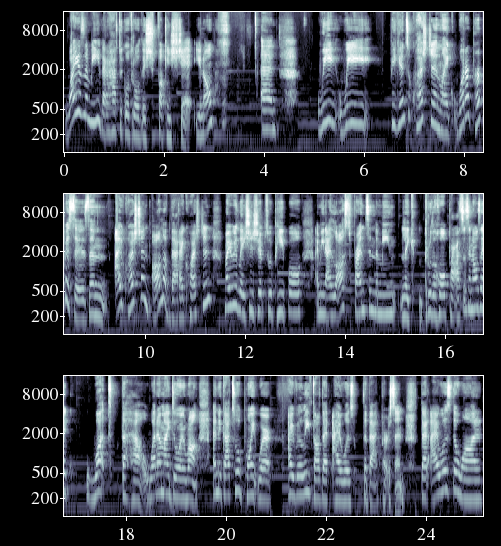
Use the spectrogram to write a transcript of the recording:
why is it me that i have to go through all this fucking shit you know? And we we begin to question like what our purpose is. And i questioned all of that. I questioned my relationships with people. I mean i lost friends in the mean like through the whole process. And i was like what the hell? What am i doing wrong? And it got to a point where i really thought that i was the bad person that i was the one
